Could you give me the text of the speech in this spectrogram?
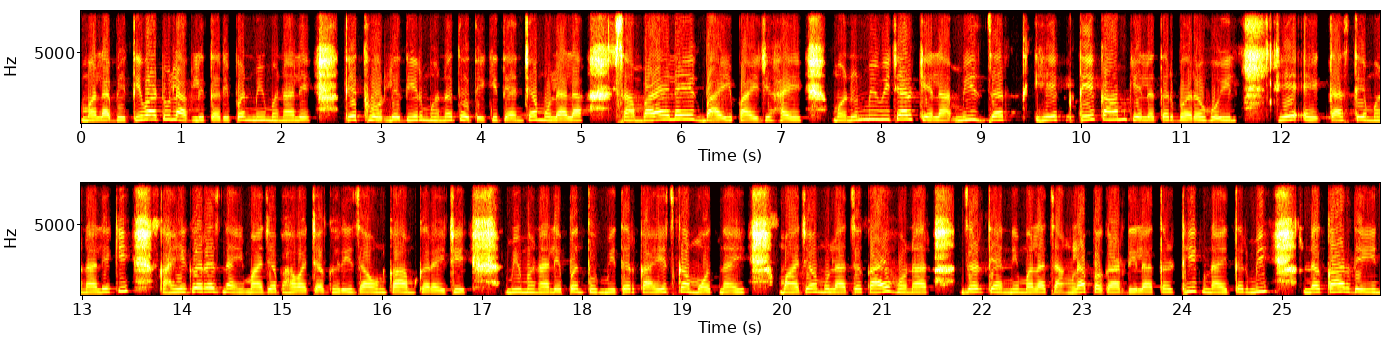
मला भीती वाटू लागली तरी पण मी म्हणाले ते थोरले दीर म्हणत होते की त्यांच्या मुलाला सांभाळायला एक बाई पाहिजे आहे. म्हणून मी विचार केला मी जर हे ते काम केलं तर बरं होईल. हे ऐकताच ते म्हणाले की काही गरज नाही. माझ्या भावाच्या घरी जाऊन काम करायची. मी म्हणाले पण तुम्ही तर काहीच कमवत नाही. माझ्या मुलाचं काय होणार? जर त्यांनी मला चांगला पगार दिला तर ठीक नाही तर मी नकार देईन.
